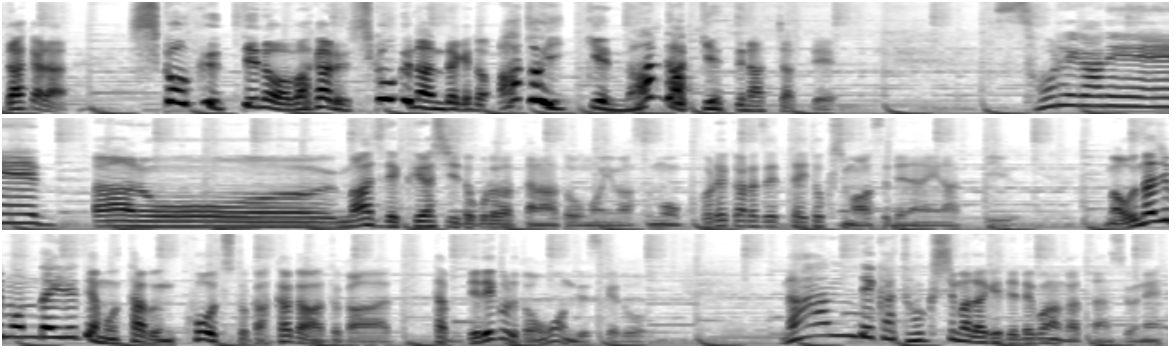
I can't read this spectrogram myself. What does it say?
だから四国ってのは分かる。四国なんだけどあと1県なんだっけってなっちゃって。それがねあのー、マジで悔しいところだったなと思います。もうこれから絶対徳島忘れないなっていう。まあ、同じ問題出ても多分高知とか香川とか多分出てくると思うんですけどなんでか徳島だけ出てこなかったんですよね。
